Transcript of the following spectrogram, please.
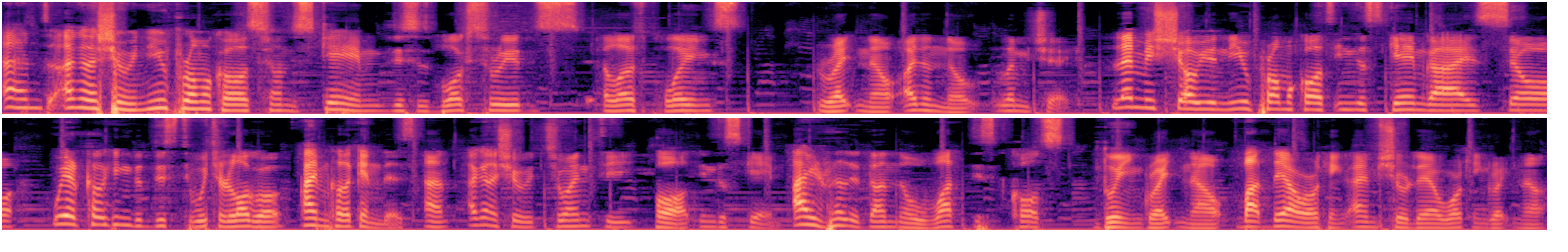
And I'm gonna show you new promo codes on this game. This is Blox Fruits, a lot of playings right now. I don't know, let me check. Let me show you new promo codes in this game guys. So we're clicking the, this Twitter logo. I'm clicking this and I'm gonna show you 20 code in this game. I really don't know what this code's doing right now, but they are working. I'm sure they are working right now.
